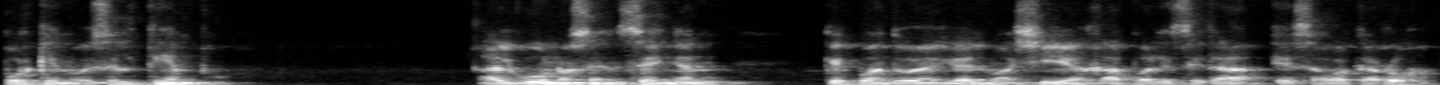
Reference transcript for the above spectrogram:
porque no es el tiempo. Algunos enseñan que cuando venga el Mashiach aparecerá esa vaca roja,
